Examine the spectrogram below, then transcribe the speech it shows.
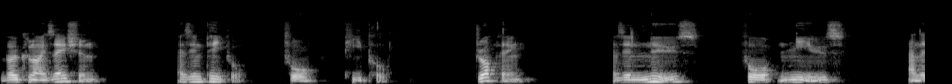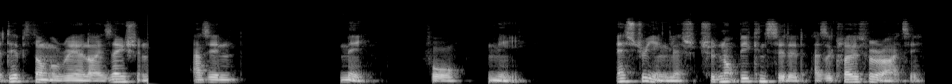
vocalization, as in people for people, dropping, as in news for news, and a diphthongal realization, as in me for me. Estuary English should not be considered as a closed variety,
